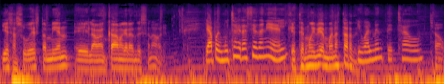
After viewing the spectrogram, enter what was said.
y es a su vez también eh, la bancada más grande de senadores. Ya, pues muchas gracias, Daniel. Que estés muy bien, buenas tardes. Igualmente, chao. Chao.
